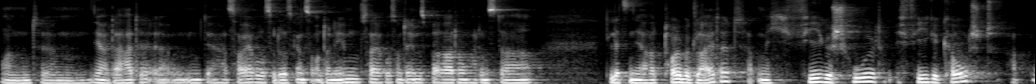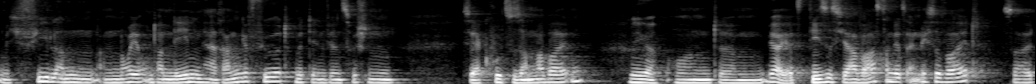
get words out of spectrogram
Und ähm, ja, da hatte ähm, der Herr Cyrus oder das ganze Unternehmen, Cyrus Unternehmensberatung, hat uns da die letzten Jahre toll begleitet, hat mich viel geschult, hat mich viel gecoacht, hat mich viel an, an neue Unternehmen herangeführt, mit denen wir inzwischen sehr cool zusammenarbeiten. Mega. Und ähm, ja, jetzt dieses Jahr war es dann jetzt endlich soweit. Seit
